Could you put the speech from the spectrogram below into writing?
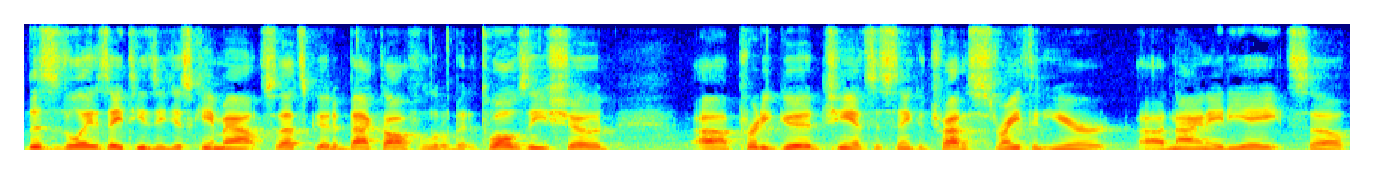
this is the latest 18Z just came out, so that's good. It backed off a little bit. 12Z showed uh, pretty good chance this thing could try to strengthen here, uh, 988. So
